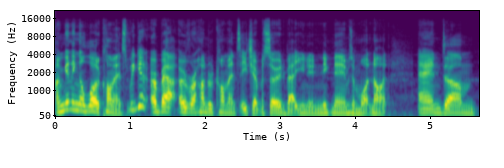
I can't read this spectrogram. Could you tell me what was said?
I'm getting a lot of comments. We get about over 100 comments each episode about, you know, nicknames and whatnot, and, um,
